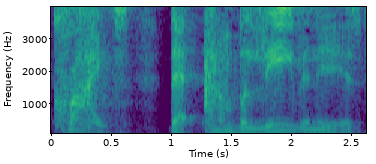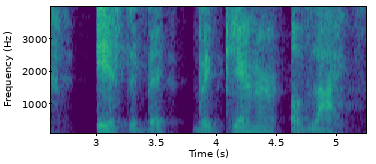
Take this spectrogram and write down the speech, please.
Christ that I'm believing is, is the be beginner of life.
